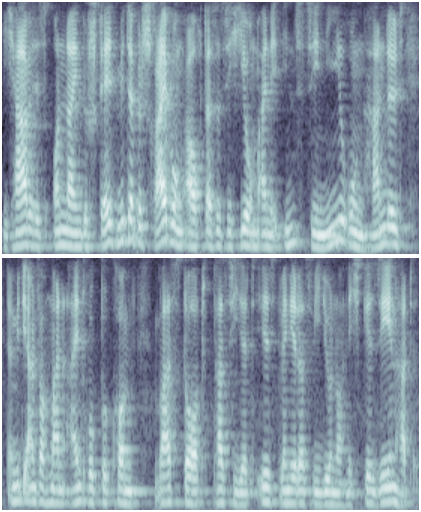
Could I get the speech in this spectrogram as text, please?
Ich habe es online gestellt mit der Beschreibung auch, dass es sich hier um eine Inszenierung handelt, damit ihr einfach mal einen Eindruck bekommt, was dort passiert ist, wenn ihr das Video noch nicht gesehen hattet.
